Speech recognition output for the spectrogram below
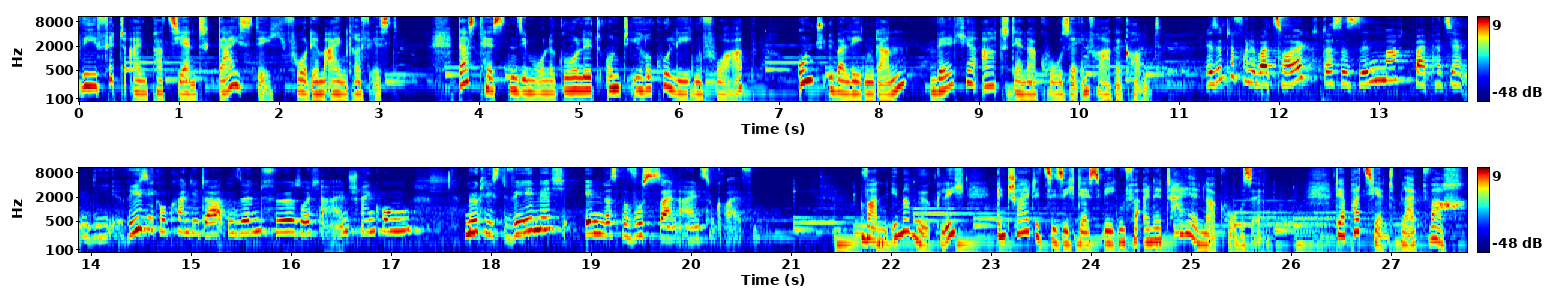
wie fit ein Patient geistig vor dem Eingriff ist. Das testen Simone Gurlitt und ihre Kollegen vorab und überlegen dann, welche Art der Narkose in Frage kommt. Wir sind davon überzeugt, dass es Sinn macht, bei Patienten, die Risikokandidaten sind für solche Einschränkungen, möglichst wenig in das Bewusstsein einzugreifen. Wann immer möglich, entscheidet sie sich deswegen für eine Teilnarkose. Der Patient bleibt wach,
